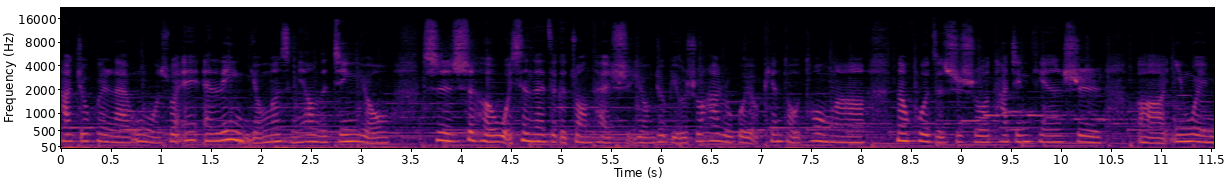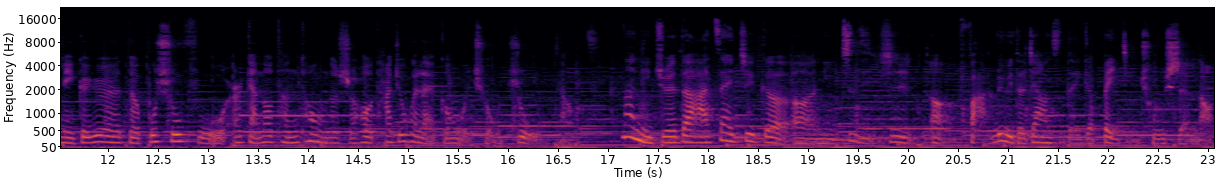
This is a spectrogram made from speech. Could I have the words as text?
他就会来问我说：“哎，艾琳有没有什么样的精油是适合我现在这个状态使用？就比如说他如果有偏头痛啊，那或者是说他今天是呃因为每个月的不舒服而感到疼痛的时候，他就会来跟我求助这样。”那你觉得啊，在这个呃，你自己是呃法律的这样子的一个背景出身哦，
